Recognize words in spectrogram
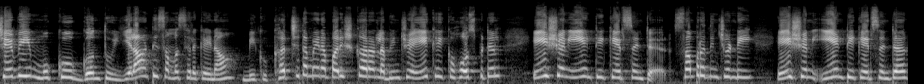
చెవి ముక్కు గొంతు ఎలాంటి సమస్యలకైనా మీకు ఖచ్చితమైన పరిష్కారం లభించే ఏకైక hospital Asian ENT care centre. సంప్రదించండి. Asian ENT care centre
